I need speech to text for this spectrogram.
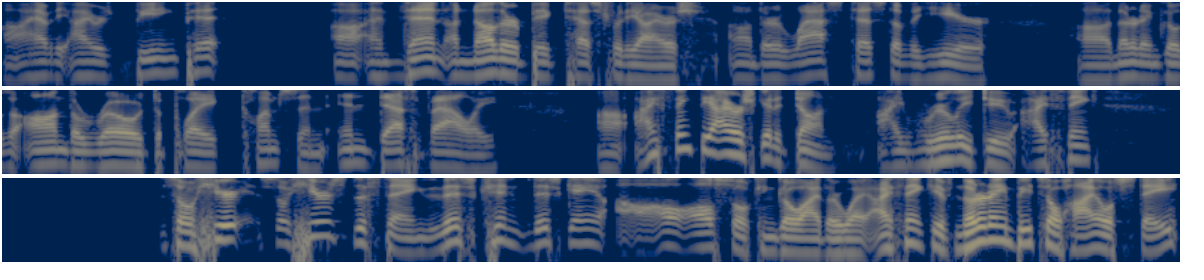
Uh, I have the Irish beating Pitt, uh, and then another big test for the Irish. Uh, their last test of the year. Uh, Notre Dame goes on the road to play Clemson in Death Valley. Uh, I think the Irish get it done. I really do. I think so here so here's the thing this can this game also can go either way i think if notre dame beats ohio state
